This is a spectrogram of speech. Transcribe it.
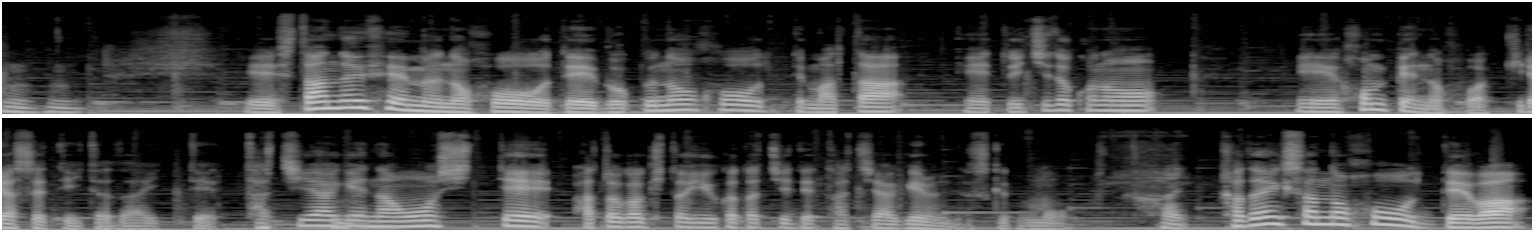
うんうんえースタンド FM の方で僕の方でまた、えっ、と、一度この、えー本編の方は切らせていただいて、立ち上げ直して、後書きという形で立ち上げるんですけども、はい。ただゆきさんの方では、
